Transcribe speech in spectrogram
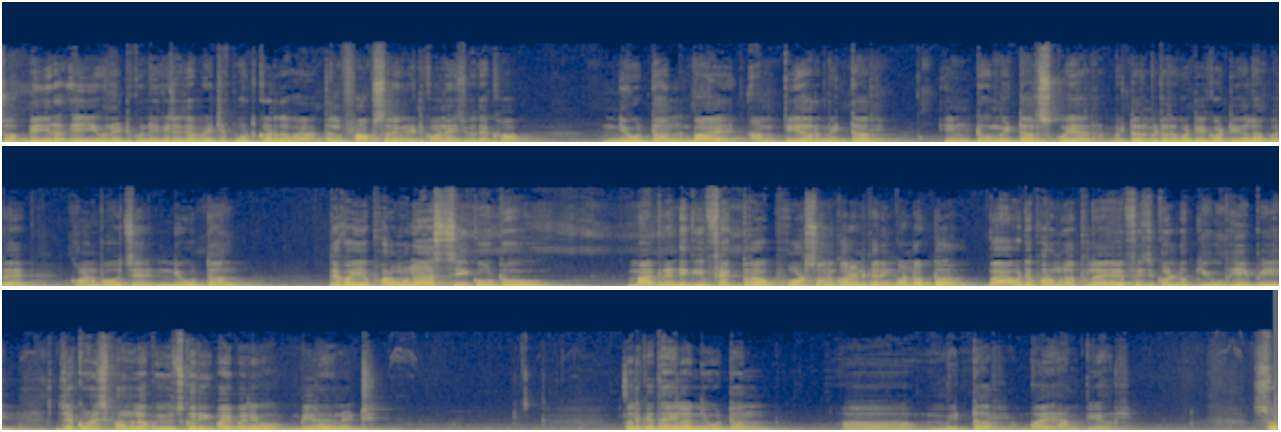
সো বি র এই ইউনিট কু যদি আমি এটি পুট করেদেবা তাহলে ফ্লক্সর ইউনিট কোণ হয়ে দেখ newton by ampere metre into metre square metre metre গোটি কটিগলা পরে কোণ পাওছে নিউটন ଦେଖ ଏ ଫର୍ମୁଲା ଆସିଛି କେଉଁଠୁ ମ୍ୟାଗ୍ନେଟିକ୍ ଇଫେକ୍ଟର force on current carrying conductor ବା ଆଉ ଗୋଟେ ଫର୍ମୁଲା ଥିଲା F is equal to q v B ଯେକୌଣସି ଫର୍ମୁଲାକୁ ୟୁଜ୍ କରିକି ପାଇପାରିବ ବିର ୟୁନିଟ୍ ତାହେଲେ କେତେ ହେଇଗଲା newton metre by ampere so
